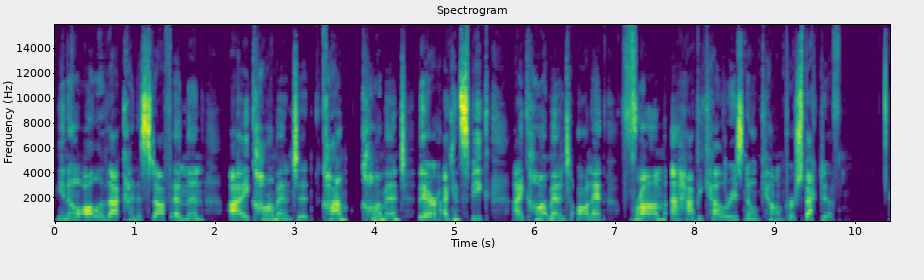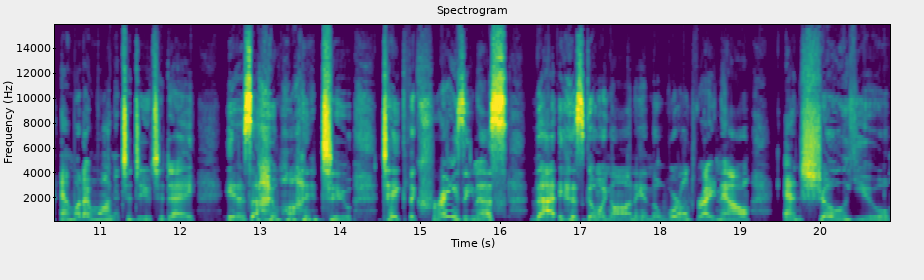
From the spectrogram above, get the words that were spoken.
you know all of that kind of stuff. And then i comment it com- comment there i can speak. I comment on it from a happy calories don't count perspective. And what I wanted to do today is I wanted to take the craziness that is going on in the world right now and show you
